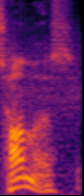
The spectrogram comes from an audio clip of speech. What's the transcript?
Thomas.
